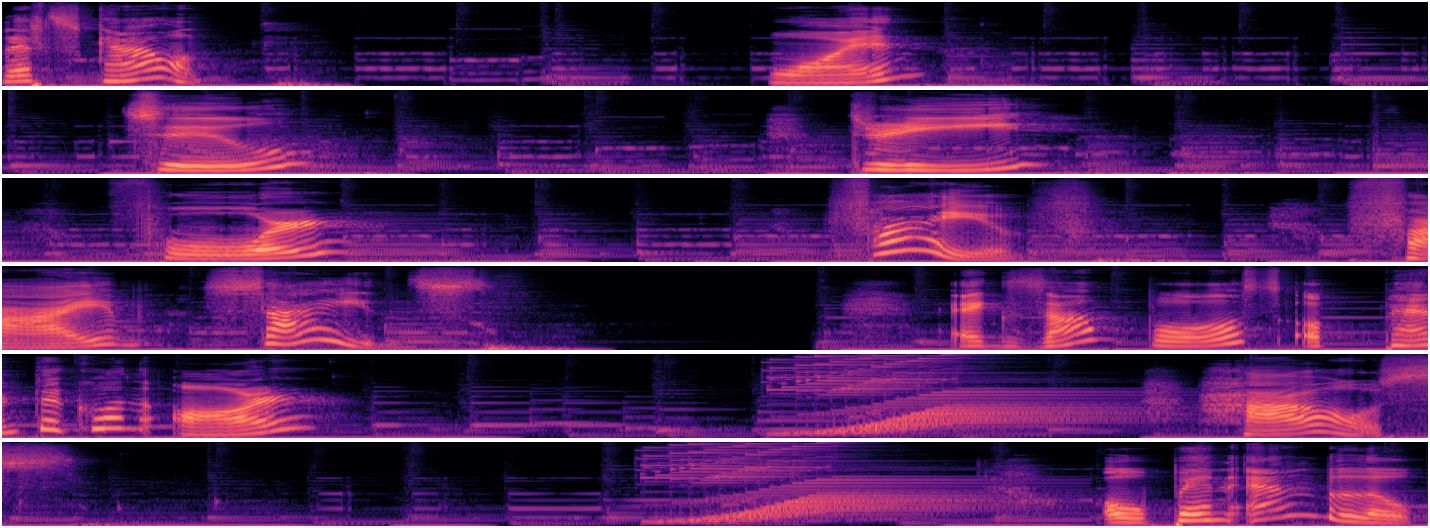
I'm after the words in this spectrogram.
Let's count. One, two, three, four, five. Five sides. Examples of pentagon are house, open envelope,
